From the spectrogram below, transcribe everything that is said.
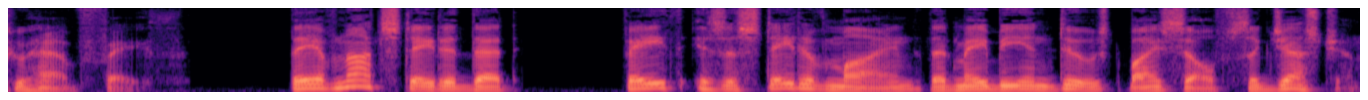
to have faith. They have not stated that faith is a state of mind that may be induced by self suggestion.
